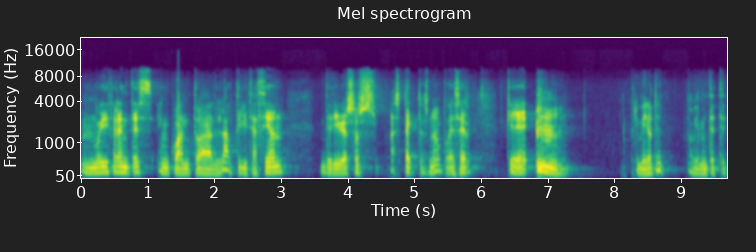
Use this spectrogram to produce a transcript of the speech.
muy diferentes en cuanto a la utilización de diversos aspectos. ¿no? Puede ser que primero te, obviamente te,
